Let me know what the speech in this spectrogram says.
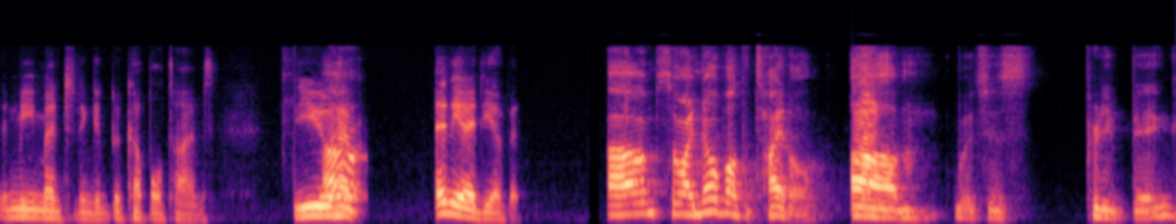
and me mentioning it a couple of times? Do you have any idea of it? Um, so I know about the title, um, which is pretty big,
